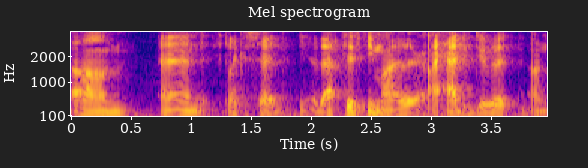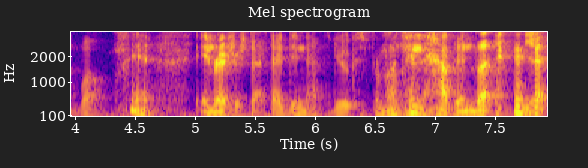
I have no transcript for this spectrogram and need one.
Um, and like I said, you know, that 50 miler, I had to do it. On, well, in retrospect, I didn't have to do it because Vermont didn't happen, but Yeah.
